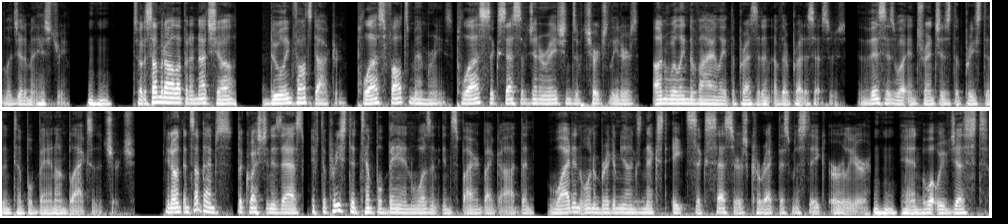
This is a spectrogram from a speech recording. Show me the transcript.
legitimate history. Mm-hmm. So, to sum it all up in a nutshell, dueling false doctrine, plus false memories, plus successive generations of church leaders unwilling to violate the precedent of their predecessors. This is what entrenches the priesthood and temple ban on blacks in the church. You know, and sometimes the question is asked if the priesthood temple ban wasn't inspired by God, then why didn't one of Brigham Young's next eight successors correct this mistake earlier? Mm-hmm. And what we've just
